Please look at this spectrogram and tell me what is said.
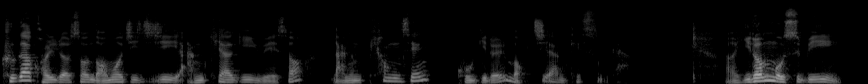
그가 걸려서 넘어지지 않게 하기 위해서 나는 평생 고기를 먹지 않겠습니다. 아, 이런 모습이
